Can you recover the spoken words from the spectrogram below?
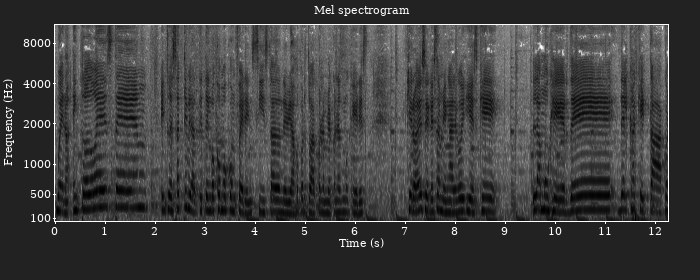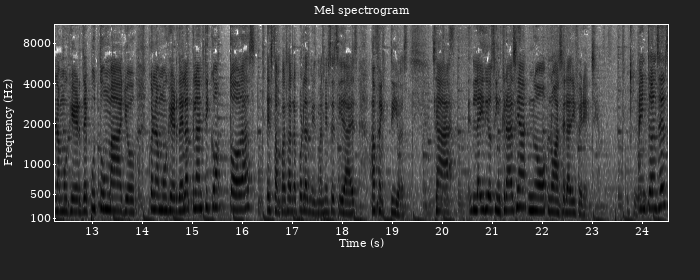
Bueno, en todo este, en toda esta actividad que tengo como conferencista, donde viajo por toda Colombia con las mujeres, quiero decirles también algo y es que la mujer de, del Caquetá, con la mujer de Putumayo, con la mujer del Atlántico, todas están pasando por las mismas necesidades afectivas. O sea, la idiosincrasia no, no hace la diferencia. Entonces,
